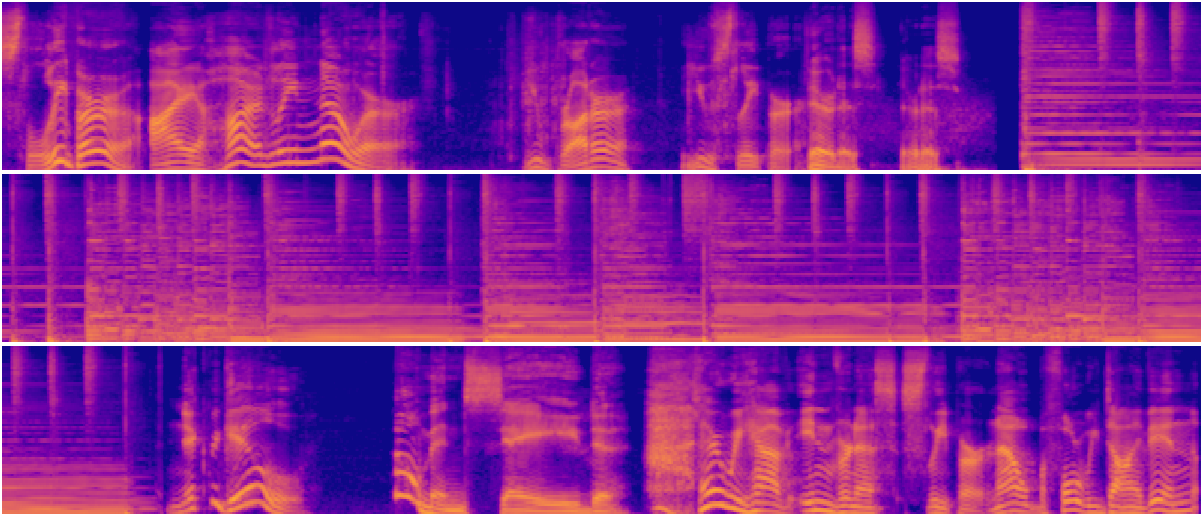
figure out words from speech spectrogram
Sleeper, I hardly know her. You brought her, you sleeper. There it is. There it is. Nick McGill. Oh, Omen Sade. There we have Inverness Sleeper. Now, before we dive in,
